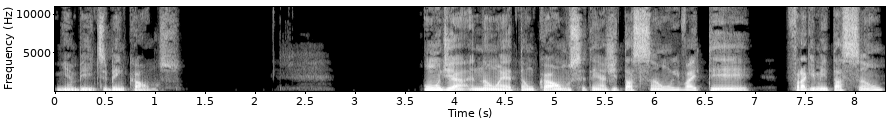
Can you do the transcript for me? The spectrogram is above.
em ambientes bem calmos. Onde não é tão calmo, você tem agitação e vai ter fragmentação,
